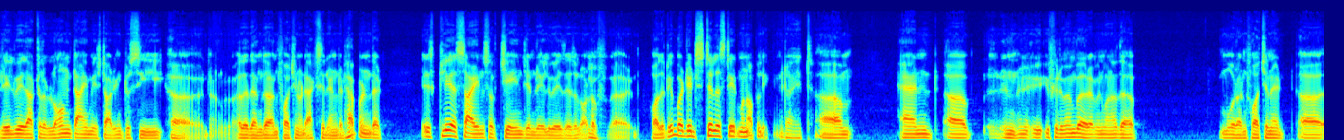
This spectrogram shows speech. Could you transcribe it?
railways after a long time is starting to see, uh, other than the unfortunate accident that happened, that there's clear signs of change in railways. There's a lot of uh, positive, but it's still a state monopoly. Right. Um, and uh, if you remember, I mean, one of the more unfortunate uh,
